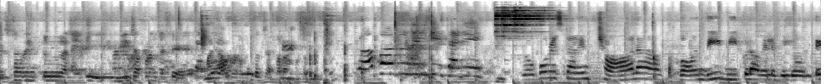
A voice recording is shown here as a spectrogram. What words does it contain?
రెస్టారెంట్ అనేది నేను చెప్పడం కంటే మా ఆవిడ రెండు ముక్కలు చెప్పాలనుకుంటున్నాను. రోబో రెస్టారెంట్ చాలా బాగుంది. మీకు కూడా అవైలబుల్లో ఉంటే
